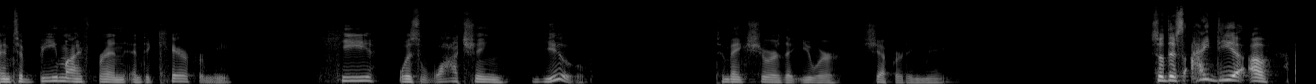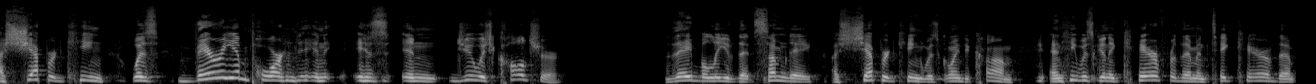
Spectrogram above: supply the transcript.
and to be my friend and to care for me, he was watching you to make sure that you were shepherding me. So, this idea of a shepherd king was very important in, his, in Jewish culture. They believed that someday a shepherd king was going to come and he was going to care for them and take care of them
